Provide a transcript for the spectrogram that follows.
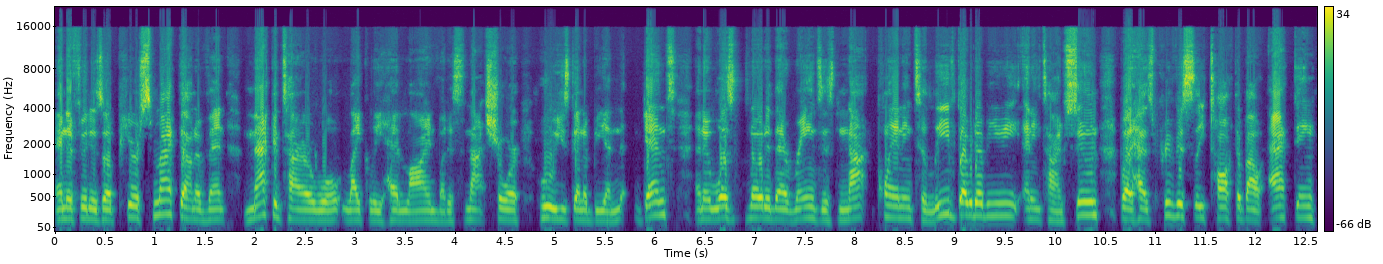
and if it is a pure SmackDown event, McIntyre will likely headline, but it's not sure who he's going to be against. And it was noted that Reigns is not planning to leave WWE anytime soon, but has previously talked about acting.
